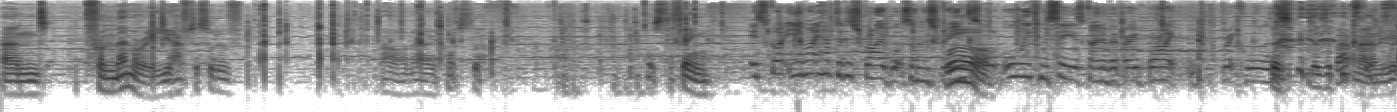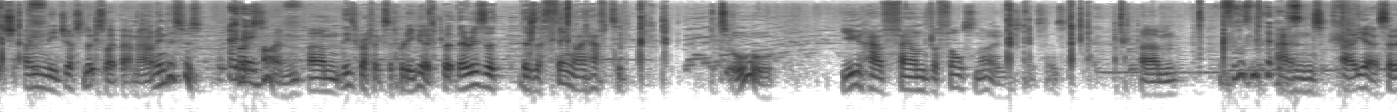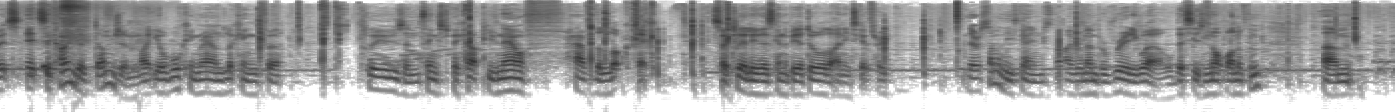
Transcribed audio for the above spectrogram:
And from memory, you have to sort of. Oh no, what's the. What's the thing? It's quite. You might have to describe what's on the screen. 'cause Whoa. all, all we can see is kind of a very bright brick wall. There's, there's a Batman which only just looks like Batman. I mean, this was for Okay. its time. Um, these graphics are pretty good, but there is a there's a thing I have to. Ooh, you have found the false nose. It says. and uh, yeah, so it's it's a kind of dungeon. Like you're walking around looking for clues and things to pick up. You now f- have the lockpick, so clearly there's going to be a door that I need to get through. There are some of these games that I remember really well. This is not one of them. Um,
